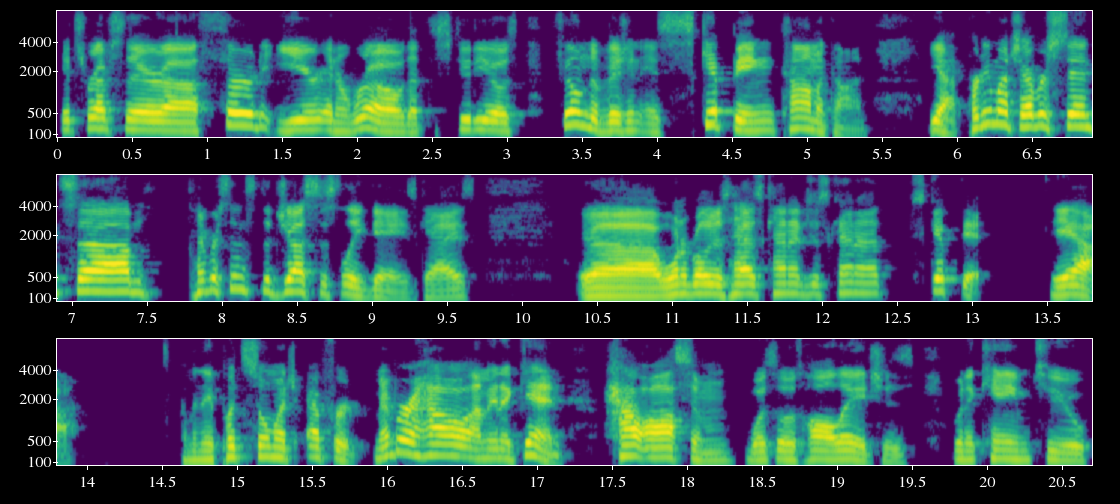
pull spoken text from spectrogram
It's reps their uh, third year in a row that the studio's film division is skipping Comic Con. Yeah, pretty much ever since um, ever since the Justice League days, guys. Uh, Warner Brothers has kind of just kind of skipped it. Yeah, I mean, they put so much effort. Remember how, I mean, again, how awesome was those Hall H's when it came to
